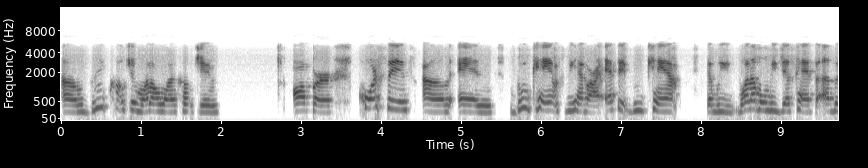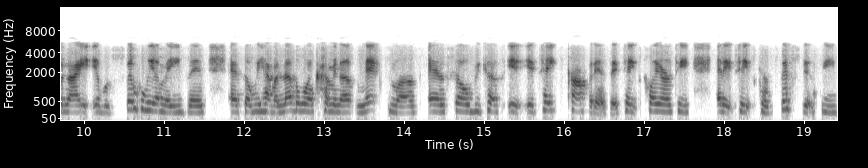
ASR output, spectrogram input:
um, group coaching, one on one coaching offer courses um, and boot camps. We have our Epic Boot Camp that we one of them we just had the other night. It was simply amazing, and so we have another one coming up next month. And so because it, it takes confidence, it takes clarity, and it takes consistency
